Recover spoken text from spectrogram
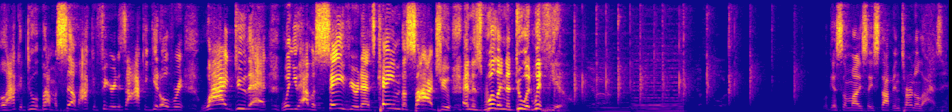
oh, I could do it by myself. I can figure this out. I can get over it. Why do that when you have a Savior that's came beside you and is willing to do it with you? Look at somebody say, stop internalizing.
